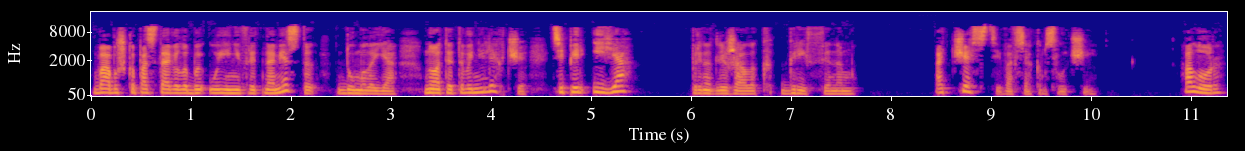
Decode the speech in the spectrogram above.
Бабушка поставила бы Уинифред на место, думала я, но от этого не легче. Теперь и я принадлежала к Гриффинам. Отчасти, во всяком случае. А Лора?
